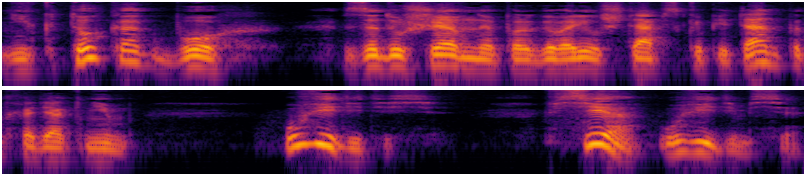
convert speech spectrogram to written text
никто как Бог», — задушевно проговорил штабс-капитан, подходя к ним. «Увидитесь, все увидимся».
